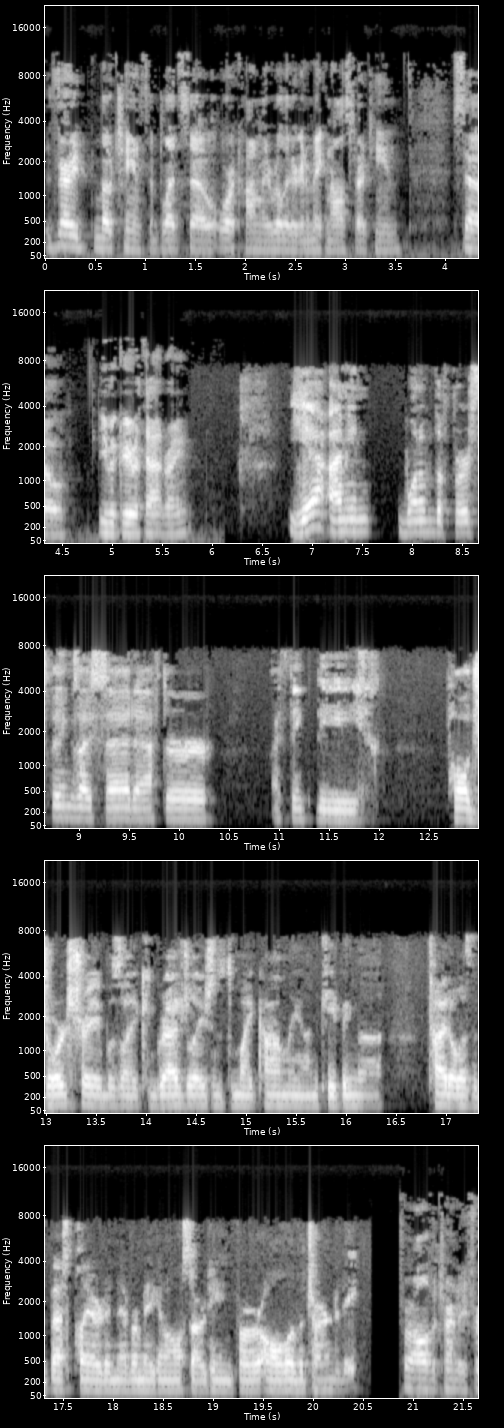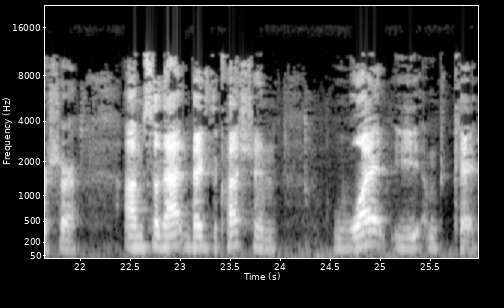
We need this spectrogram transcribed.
very low chance that Bledsoe or Conley really are going to make an All Star team. So you agree with that, right? Yeah, I mean, one of the first things I said after I think the Paul George trade was like, congratulations to Mike Conley on keeping the title as the best player to never make an All Star team for all of eternity. For all of eternity, for sure. Um, so that begs the question: What? Okay,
